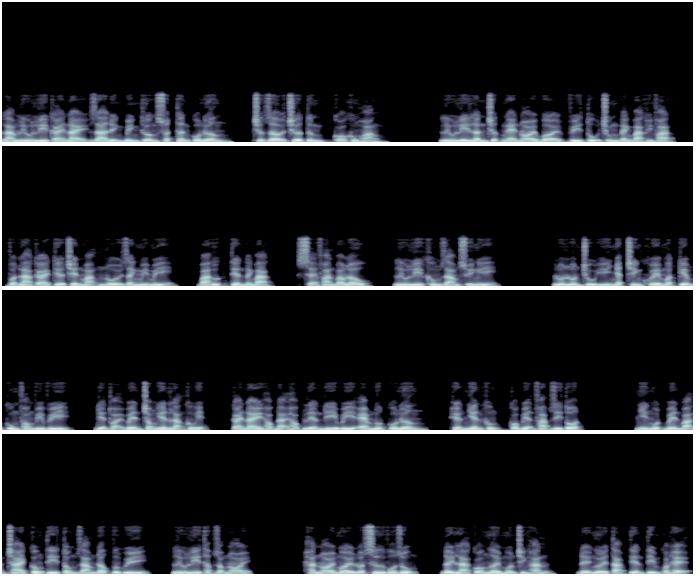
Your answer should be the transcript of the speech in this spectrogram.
làm lưu ly cái này gia đình bình thường xuất thân cô nương, trước giờ chưa từng có khủng hoảng. Lưu ly lần trước nghe nói bởi vì tụ chúng đánh bạc hình phạt, vẫn là cái kia trên mạng nổi danh mỹ mỹ, ba ước tiền đánh bạc, sẽ phán bao lâu, lưu ly không dám suy nghĩ. Luôn luôn chủ ý nhất chính khuê mật kiêm cùng phòng vi vi, điện thoại bên trong yên lặng không ít, cái này học đại học liền đi bi em nút cô nương, hiển nhiên không có biện pháp gì tốt. Nhìn một bên bạn trai công ty tổng giám đốc vương quý, lưu ly thấp giọng nói, hắn nói mời luật sư vô dụng, đây là có người muốn chỉnh hắn, để ngươi tạm tiền tìm quan hệ,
